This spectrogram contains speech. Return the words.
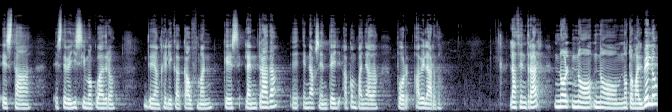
este bellísimo cuadro de Angélica Kaufmann, que es la entrada eh, en Argenteuil acompañada por Abelardo. La hace entrar, no, no, toma el velo,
